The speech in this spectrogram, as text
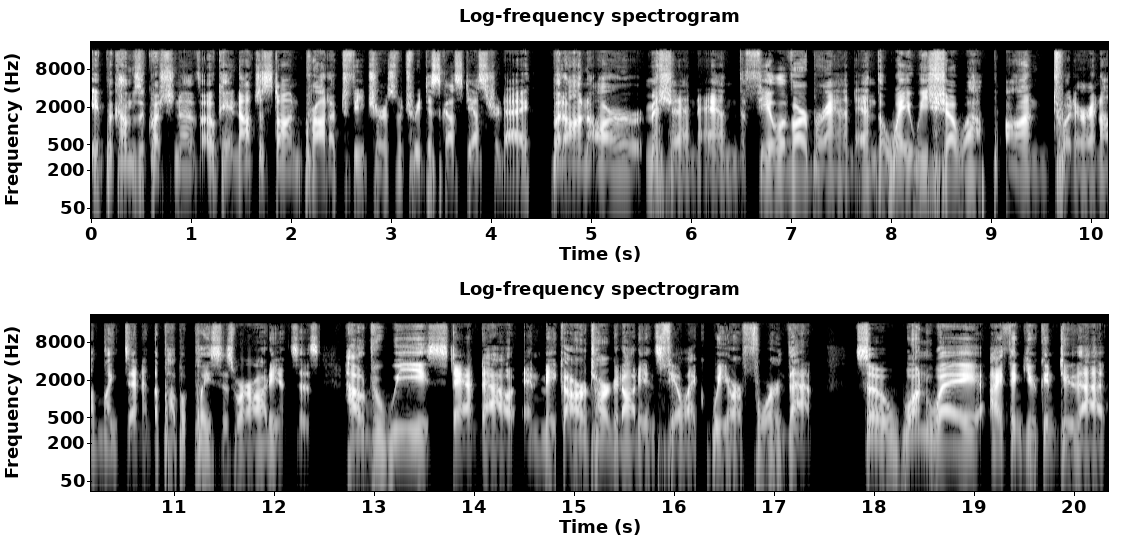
it becomes a question of, okay, not just on product features, which we discussed yesterday, but on our mission and the feel of our brand and the way we show up on Twitter and on LinkedIn and the public places where our audience is. How do we stand out and make our target audience feel like we are for them? So, one way I think you can do that,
